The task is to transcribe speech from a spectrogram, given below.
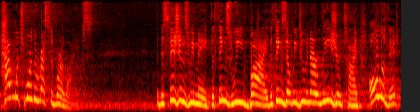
how much more the rest of our lives? The decisions we make, the things we buy, the things that we do in our leisure time, all of it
